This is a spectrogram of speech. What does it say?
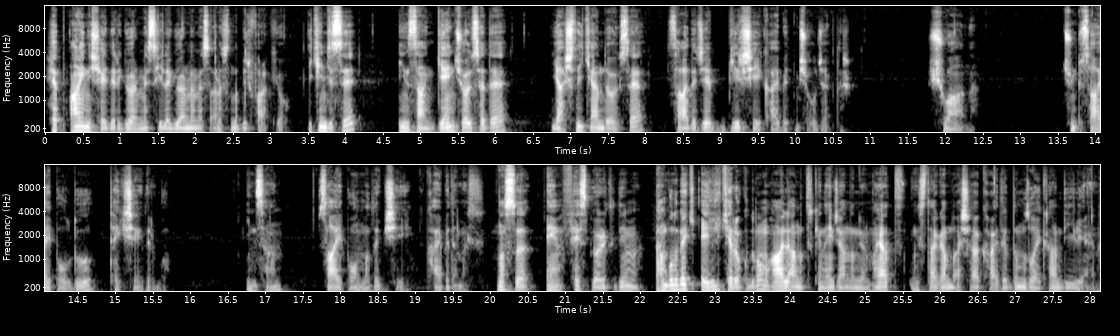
hep aynı şeyleri görmesiyle görmemesi arasında bir fark yok. İkincisi, insan genç ölse de yaşlıyken de ölse sadece bir şeyi kaybetmiş olacaktır. Şu anı. Çünkü sahip olduğu tek şeydir bu. İnsan sahip olmadığı bir şeyi kaybedemez. Nasıl enfes bir öğreti değil mi? Ben bunu belki 50 kere okudum ama hala anlatırken heyecanlanıyorum. Hayat Instagram'da aşağı kaydırdığımız o ekran değil yani.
